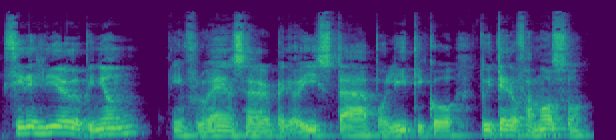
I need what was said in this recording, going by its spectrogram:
Si eres líder de opinión, influencer, periodista, político, tuitero famoso,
